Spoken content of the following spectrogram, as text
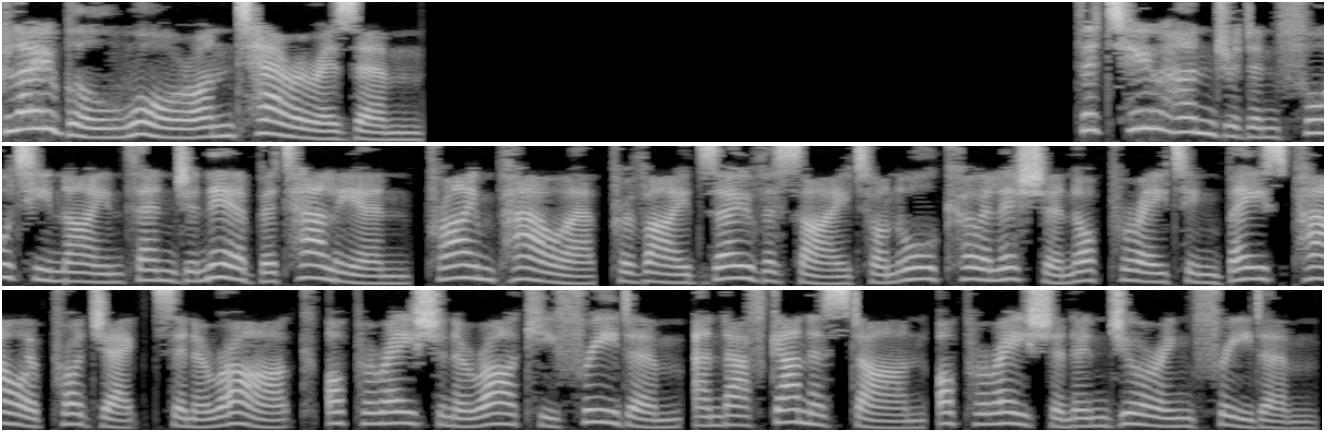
Global War on Terrorism The 249th Engineer Battalion Prime Power provides oversight on all coalition operating base power projects in Iraq Operation Iraqi Freedom and Afghanistan Operation Enduring Freedom.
